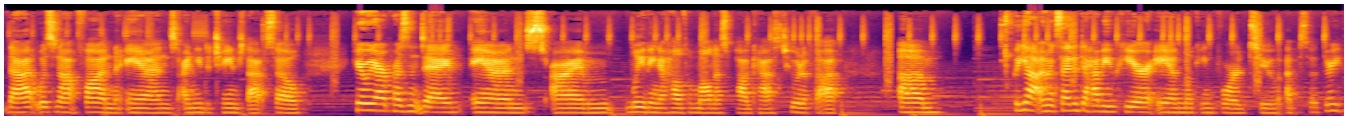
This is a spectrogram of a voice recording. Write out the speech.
That was not fun. And I need to change that. So here we are, present day, and I'm leading a health and wellness podcast. Who would have thought? Um, but yeah, I'm excited to have you here and looking forward to episode three.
